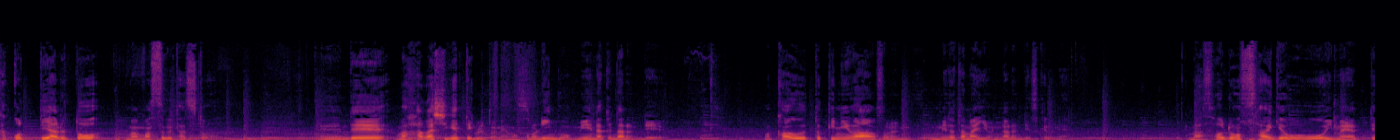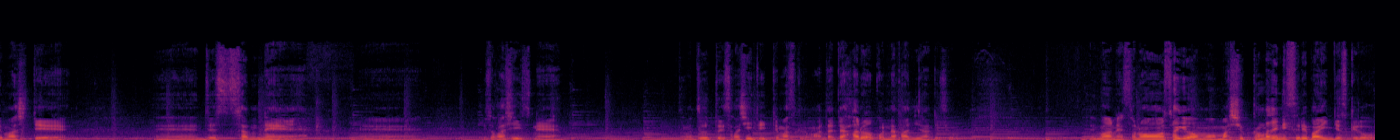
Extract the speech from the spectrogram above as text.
囲ってやるとまあ、っすぐ立つと。で、まあ、葉が茂ってくるとね、まあ、そのリングも見えなくなるんで、まあ、買う時にはその目立たないようになるんですけどね。まあその作業を今やってまして、えー、絶賛ね、えー、忙しいですね、まあ、ずっと忙しいって言ってますけど、まあ、大体春はこんな感じなんですよ。でまあねその作業もまあ出荷までにすればいいんですけど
